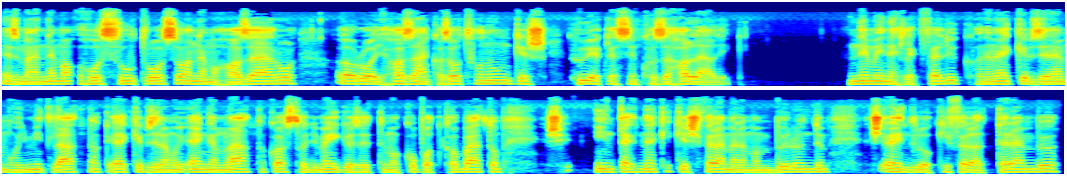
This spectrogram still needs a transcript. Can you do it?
ez már nem a hosszú útról szól, hanem a hazáról, arról, hogy hazánk az otthonunk, és hülyek leszünk hozzá halálig nem éneklek velük, hanem elképzelem, hogy mit látnak, elképzelem, hogy engem látnak azt, hogy megigazítom a kopott kabátom, és intek nekik, és felemelem a bőröndöm, és elindulok kifele a teremből,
